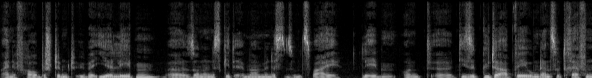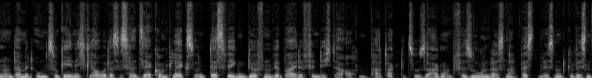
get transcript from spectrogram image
eine Frau bestimmt über ihr Leben, äh, sondern es geht immer mindestens um zwei leben. Und äh, diese Güterabwägung dann zu treffen und damit umzugehen, ich glaube, das ist halt sehr komplex und deswegen dürfen wir beide, finde ich, da auch ein paar Takte zu sagen und versuchen das nach bestem Wissen und Gewissen.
